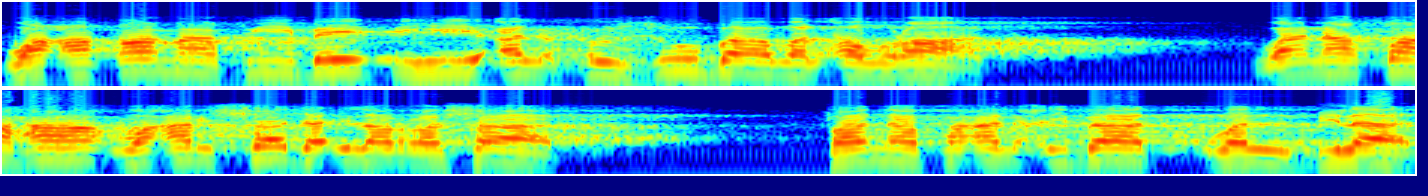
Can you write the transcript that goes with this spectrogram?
وأقام في بيته الحزوب والأوراد ونصح وأرشد إلى الرشاد فنفع العباد والبلاد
